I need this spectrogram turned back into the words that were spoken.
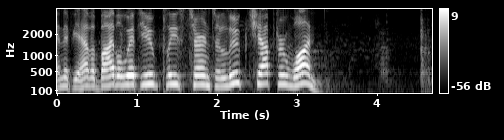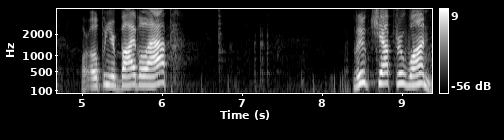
And if you have a Bible with you, please turn to Luke chapter 1 or open your Bible app. Luke chapter 1.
